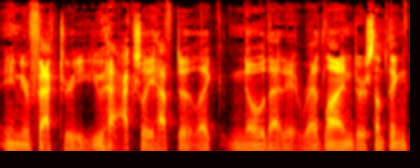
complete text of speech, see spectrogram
in your factory, you actually have to like know that it redlined or something.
